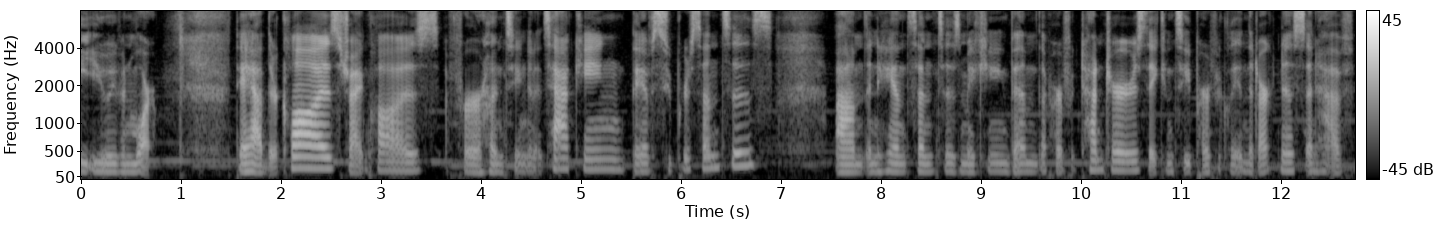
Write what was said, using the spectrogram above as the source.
eat you even more. They have their claws, giant claws for hunting and attacking. They have super senses, um, enhanced senses, making them the perfect hunters. They can see perfectly in the darkness and have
